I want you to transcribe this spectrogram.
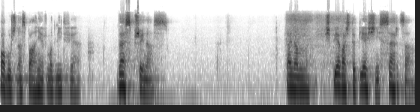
Pobudź nas, Panie, w modlitwie. Wesprzyj nas. Daj nam śpiewać te pieśni z serca.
